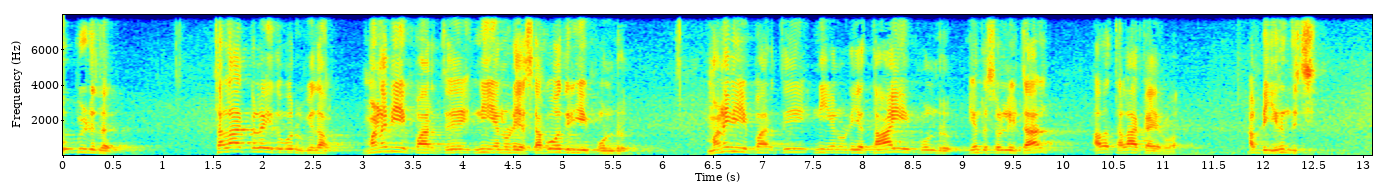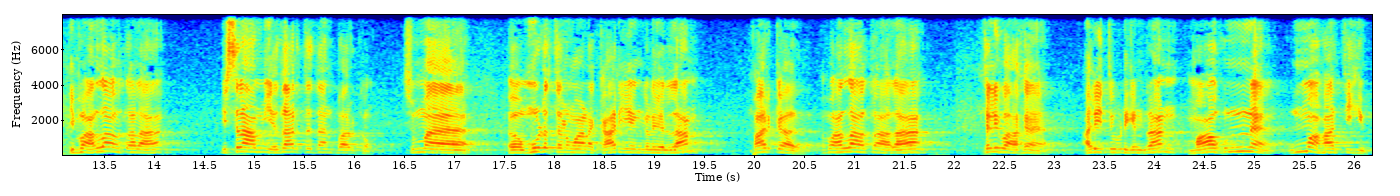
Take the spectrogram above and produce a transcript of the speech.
ஒப்பிடுதல். தலாக்கில் இது ஒரு விதம். மனைவியை பார்த்து நீ என்னுடைய சகோதரியை போன்று. மனைவியை பார்த்து நீ என்னுடைய தாயை போன்று. என்று சொல்லிட்டால் அவள் தலாக்காயிருவா. அப்படி இருந்துச்சு. இப்போ அல்லாஹாலா இஸ்லாம் யதார்த்தத்தை தான் பார்க்கும். சும்மா மூடத்தனமான காரியங்களை எல்லாம் பார்க்காது. அப்போ அல்லாஹ் தாலா தெளிவாக அறிவித்து விடுகின்றான் மாகுன்ன உம்மா ஹாத்திகிம்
